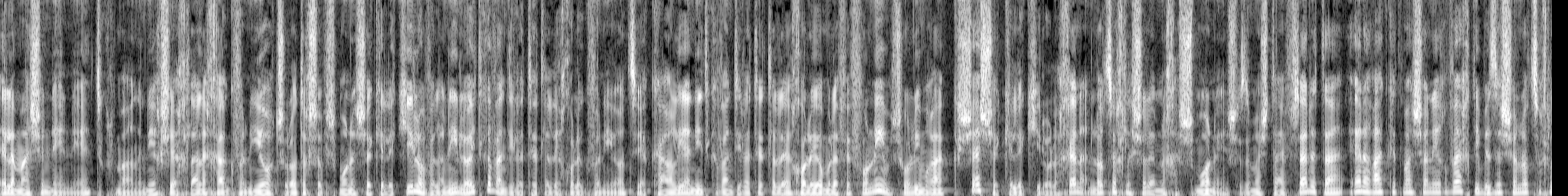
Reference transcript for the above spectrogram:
אלא מה שנהנית, כלומר, נניח שהיא אכלה לך עגבניות שעולות עכשיו 8 שקל לקילו, אבל אני לא התכוונתי לתת לה לאכול עגבניות, זה יקר לי, אני התכוונתי לתת לה לאכול היום מלפפונים, שעולים רק 6 שקל לקילו, לכן אני לא צריך לשלם לך 8, שזה מה שאתה הפסדת, אלא רק את מה שאני הרווחתי בזה שאני לא צריך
